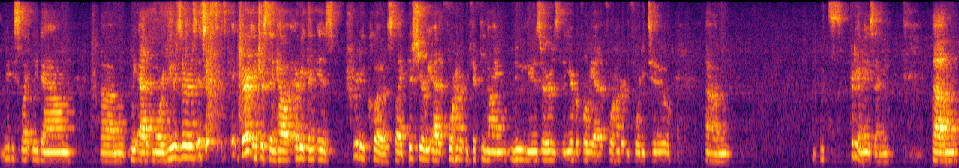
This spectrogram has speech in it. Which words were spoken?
maybe slightly down. Um, we added more users. It's just it's very interesting how everything is pretty close. Like this year, we added 459 new users. The year before, we added 442. Um, it's pretty amazing. Um,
